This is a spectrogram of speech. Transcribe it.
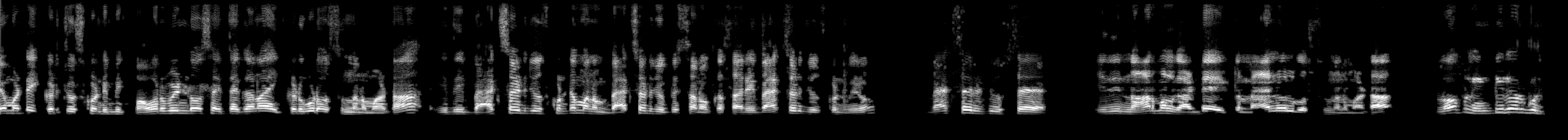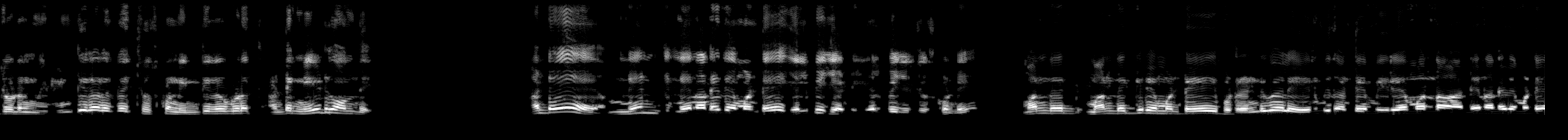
ఏమంటే ఇక్కడ చూసుకోండి మీకు పవర్ విండోస్ అయితే కన్నా ఇక్కడ కూడా వస్తుందన్నమాట. ఇది బ్యాక్ సైడ్ చూసుకుంటే మనం బ్యాక్ సైడ్ చూపిస్తాను ఒకసారి బ్యాక్ సైడ్ చూసుకోండి మీరు. బ్యాక్ సైడ్ చూస్తే ఇది నార్మల్గా అంటే ఇక్కడ మాన్యువల్గా వస్తుందన్నమాట. లోపల ఇంటీరియర్ కూడా చూడండి మీరు. ఇంటీరియర్ అయితే చూసుకోండి. ఇంటీరియర్ కూడా అంటే నీట్గా ఉంది. అంటే నేను నేను అనేది ఏమంటే ఎల్పిజి అండి. ఎల్పిజి చూసుకోండి. మన దగ్గర మన దగ్గర ఏమంటే ఇప్పుడు రెండు వేల ఎనిమిది అంటే మీరు ఏమన్నా నేను అనేది ఏమంటే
